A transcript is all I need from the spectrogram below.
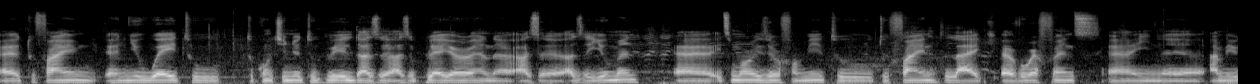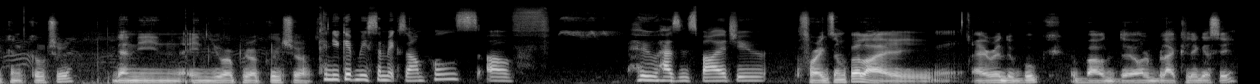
uh, to find a new way to, to continue to build as a, as a player and uh, as, a, as a human, uh, it's more easier for me to, to find like a reference uh, in uh, American culture than in, in European culture. Can you give me some examples of who has inspired you? For example, I, I read a book about the All Black legacy,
